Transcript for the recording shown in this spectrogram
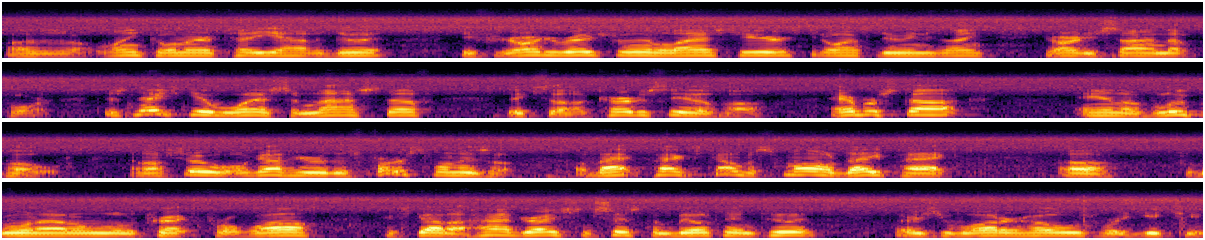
Uh, there's a link on there to tell you how to do it. If you're already registered in the last year, you don't have to do anything. You're already signed up for it. This next giveaway is some nice stuff. It's uh, courtesy of uh, Eberlestock and of Leupold. And I'll show you what we got here. This first one is a, a backpack. It's kind of a small day pack uh, for going out on a little trek for a while. It's got a hydration system built into it. There's your water hose where you get you,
